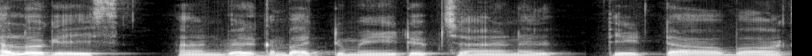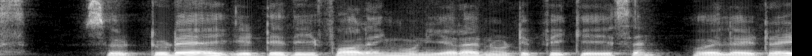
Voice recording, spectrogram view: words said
Hello guys and welcome back to my YouTube channel Theta Box. So today I get the following one error notification while I try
